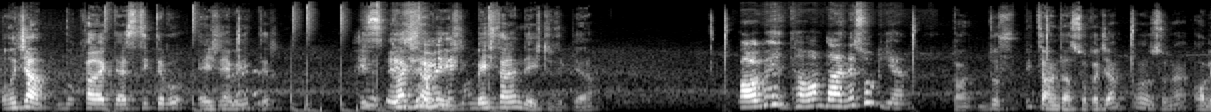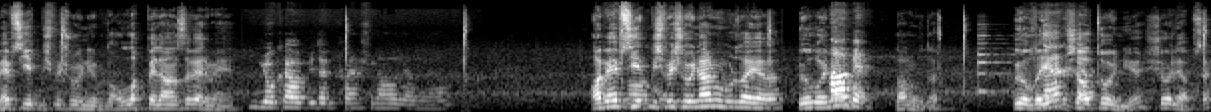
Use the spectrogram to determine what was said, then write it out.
Hocam bu karakteristikte bu ecnebiliktir. Biz kaç tane Ecnebilik. değiştirdik? 5 tane mi değiştirdik ya? Abi tamam daha ne sokacağım? Dur bir tane daha sokacağım. Ondan sonra abi hepsi 75 oynuyor burada. Allah belanızı vermeye. Yok abi bir dakika ben şunu alacağım ya. Abi hepsi Abi. 75 oynar mı burada ya? Bu yol oynar mı? Abi Lan burada. Bu yolda Nerede? 76 oynuyor. Şöyle yapsak.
